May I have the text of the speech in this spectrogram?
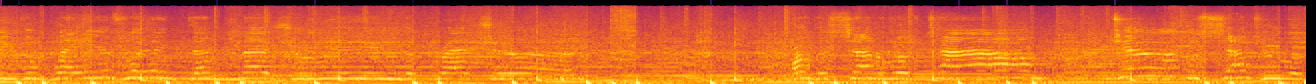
The and measuring the pressure From the center of town to the center of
